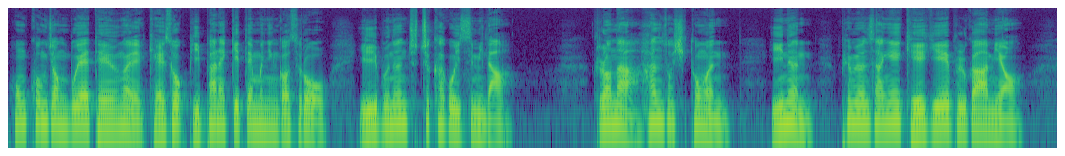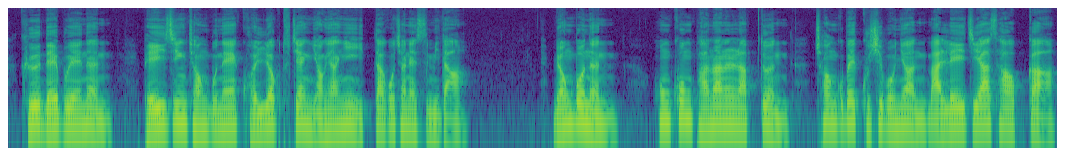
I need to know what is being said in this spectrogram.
홍콩 정부의 대응을 계속 비판했기 때문인 것으로 일부는 추측하고 있습니다. 그러나 한 소식통은 이는 표면상의 계기에 불과하며 그 내부에는 베이징 정부 내 권력 투쟁 영향이 있다고 전했습니다. 명보는 홍콩 반환을 앞둔 1995년 말레이시아 사업가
